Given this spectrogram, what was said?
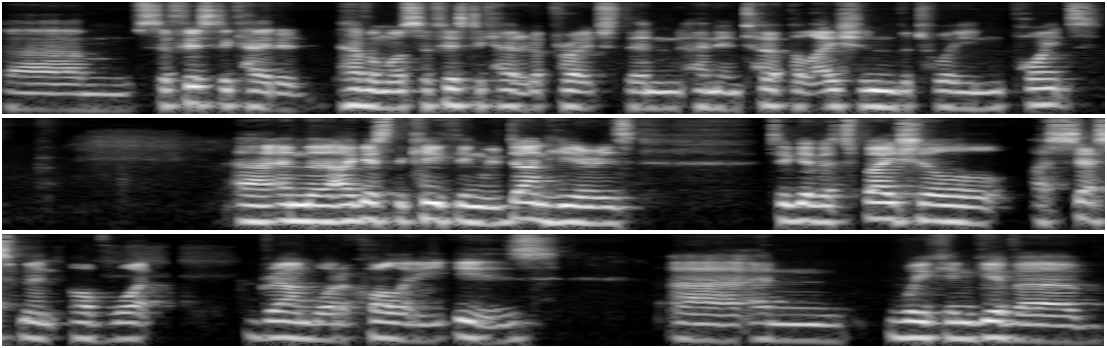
um, sophisticated, have a more sophisticated approach than an interpolation between points. Uh, and the, I guess the key thing we've done here is to give a spatial assessment of what groundwater quality is, uh, and we can give a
